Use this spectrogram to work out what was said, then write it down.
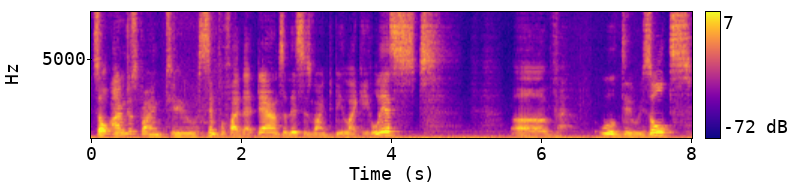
So I'm just going to simplify that down. So this is going to be like a list of, we'll do results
